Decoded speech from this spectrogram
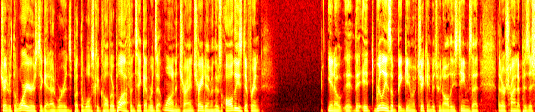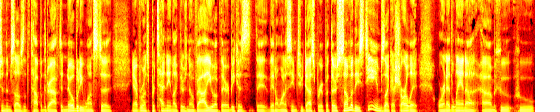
trade with the Warriors to get Edwards. But the Wolves could call their bluff and take Edwards at one and try and trade him. And there's all these different, you know, it, it really is a big game of chicken between all these teams that that are trying to position themselves at the top of the draft. And nobody wants to, you know, everyone's pretending like there's no value up there because they they don't want to seem too desperate. But there's some of these teams like a Charlotte or an Atlanta um, who who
